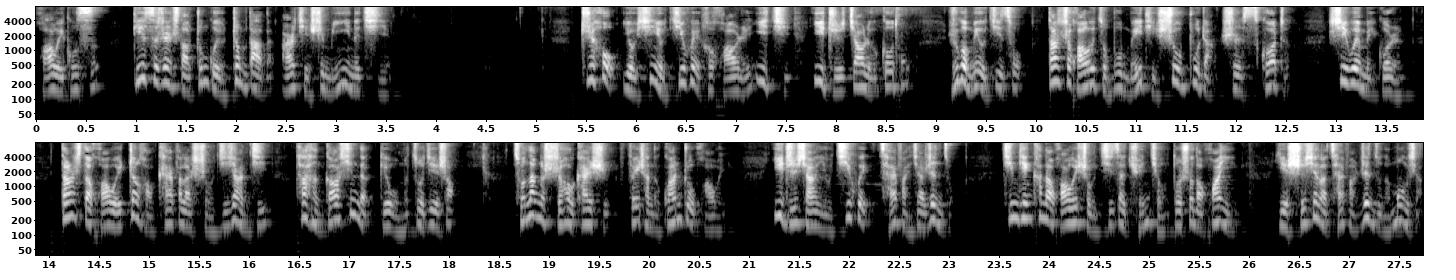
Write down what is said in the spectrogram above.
华为公司，第一次认识到中国有这么大的，而且是民营的企业。之后有幸有机会和华为人一起一直交流沟通。如果没有记错，当时华为总部媒体事务部长是 Scott，是一位美国人。当时的华为正好开发了手机样机，他很高兴地给我们做介绍。从那个时候开始，非常的关注华为，一直想有机会采访一下任总。今天看到华为手机在全球都受到欢迎，也实现了采访任总的梦想。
